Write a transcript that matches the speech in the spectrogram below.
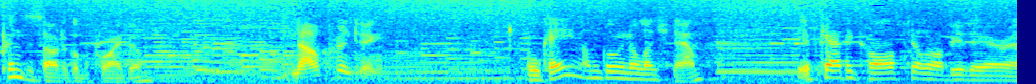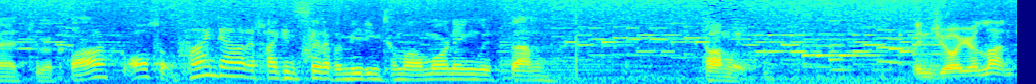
print this article before I go. Now printing. Okay, I'm going to lunch now. If Kathy calls, tell her I'll be there at 2 o'clock. Also, find out if I can set up a meeting tomorrow morning with, um, Tom Lee. Enjoy your lunch.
